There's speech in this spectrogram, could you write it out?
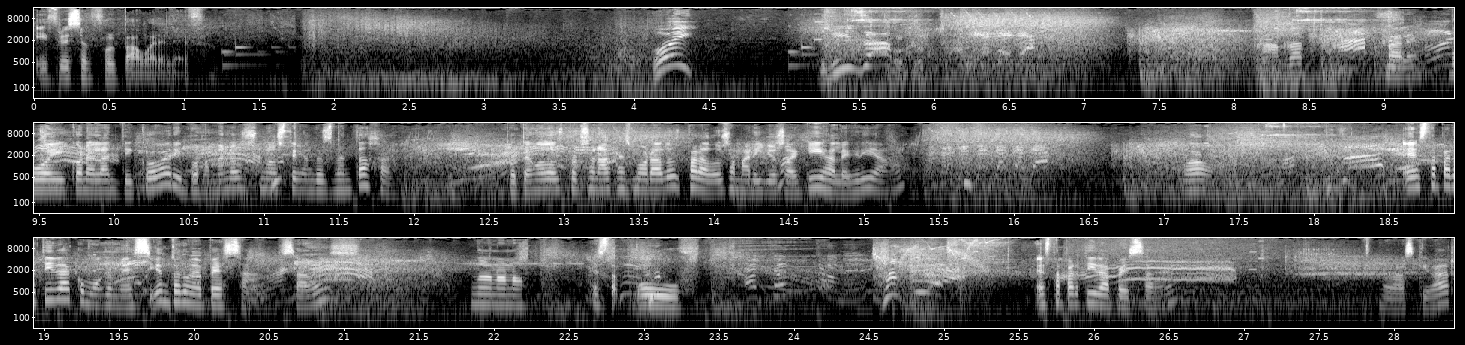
y Freezer Full Power LF. ¡Uy! ¡Freezer! Vale, voy con el anti-cover y por lo menos no estoy en desventaja. Que tengo dos personajes morados para dos amarillos aquí, alegría, ¿no? Wow. Esta partida como que me siento que me pesa, ¿sabes? No, no, no. Esta, uf. Esta partida pesa, ¿eh? Me va a esquivar.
